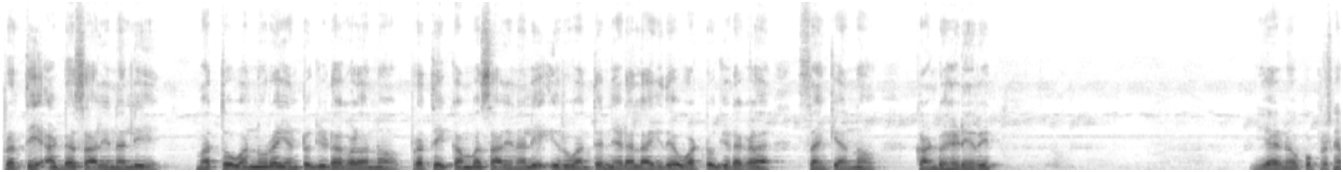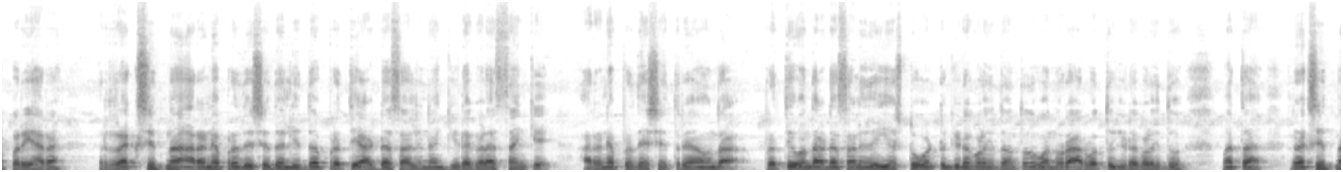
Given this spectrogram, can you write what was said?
ಪ್ರತಿ ಅಡ್ಡ ಸಾಲಿನಲ್ಲಿ ಮತ್ತು ಒಂದುನೂರ ಎಂಟು ಗಿಡಗಳನ್ನು ಪ್ರತಿ ಕಂಬ ಸಾಲಿನಲ್ಲಿ ಇರುವಂತೆ ನೆಡಲಾಗಿದೆ. ಒಟ್ಟು ಗಿಡಗಳ ಸಂಖ್ಯೆಯನ್ನು ಕಂಡುಹಿಡಿಯಿರಿ. ಎರಡನೇ ಉಪಪ್ರಶ್ನೆ, ಪರಿಹಾರ. ರಕ್ಷಿತ್ನ ಅರಣ್ಯ ಪ್ರದೇಶದಲ್ಲಿದ್ದ ಪ್ರತಿ ಅಡ್ಡ ಸಾಲಿನ ಗಿಡಗಳ ಸಂಖ್ಯೆ. ಅರಣ್ಯ ಪ್ರದೇಶ ಇದ್ದರೆ ಒಂದು ಪ್ರತಿ ಒಂದು ಅಡ್ಡ ಸಾಲಿನಲ್ಲಿ ಎಷ್ಟು ಒಟ್ಟು ಗಿಡಗಳು ಇದ್ದು ಅಂತಂದ್ರೆ ಒಂದೂರ ಅರವತ್ತು ಗಿಡಗಳು ಇದ್ದು ಮತ್ತು ರಕ್ಷಿತ್ನ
